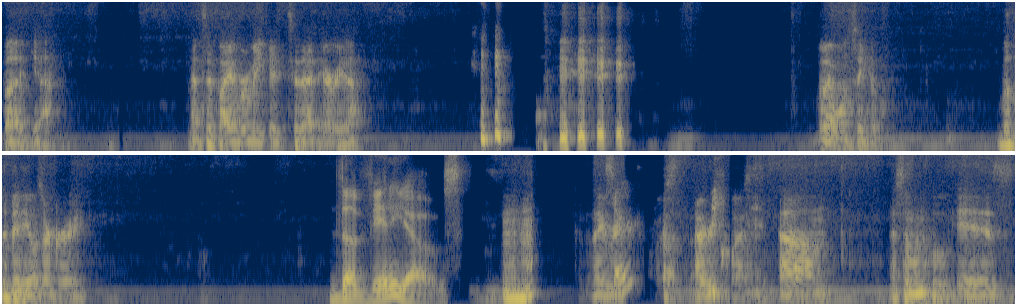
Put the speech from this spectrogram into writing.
but yeah. That's if I ever make it to that area. But I won't say who. But the videos are great. the videos Mm-hmm. I, Sir? request, I request um, as someone who is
